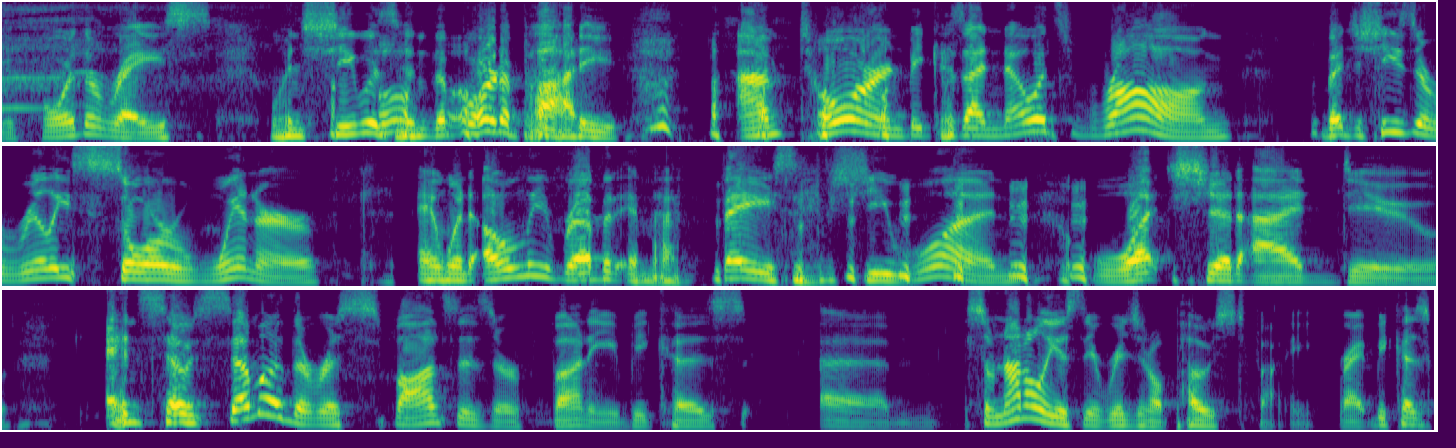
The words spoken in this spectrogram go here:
before the race when she was in the porta potty. I'm torn because I know it's wrong, but she's a really sore winner and would only rub it in my face if she won. What should I do? And so some of the responses are funny because um, so not only is the original post funny, right? Because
